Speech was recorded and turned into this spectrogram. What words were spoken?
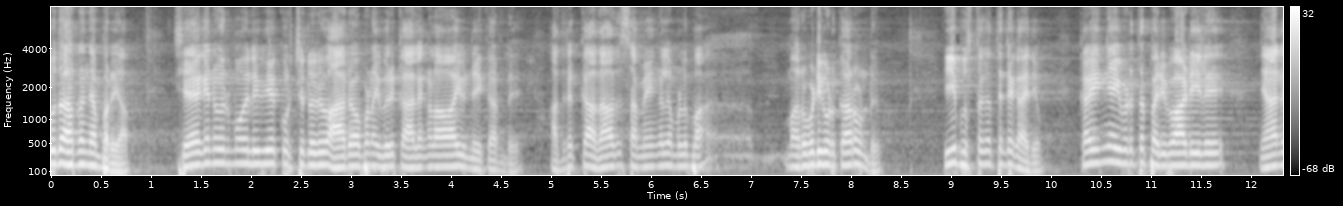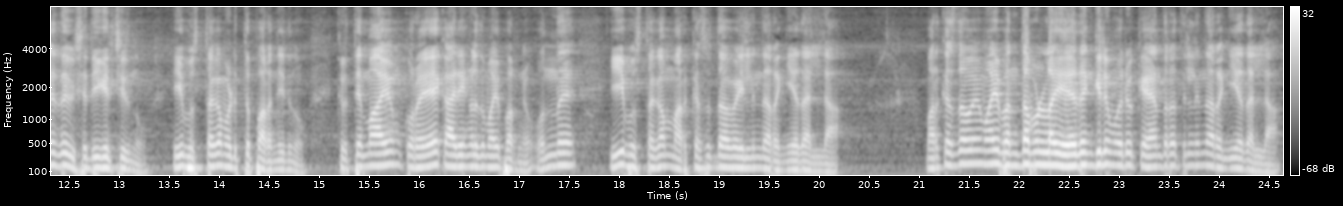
ഉദാഹരണം ഞാൻ പറയാം. ചേകനൂർ മൗലവിയെക്കുറിച്ചുള്ളൊരു ആരോപണം ഇവർ കാലങ്ങളായി ഉന്നയിക്കാറുണ്ട്. അതിനൊക്കെ അതാത് സമയങ്ങളിൽ നമ്മൾ മറുപടി കൊടുക്കാറുണ്ട്. ഈ പുസ്തകത്തിന്റെ കാര്യം. കഴിഞ്ഞ ഇവിടുത്തെ പരിപാടിയിൽ ഞാനിത് വിശദീകരിച്ചിരുന്നു. ഈ പുസ്തകം എടുത്ത് പറഞ്ഞിരുന്നു. കൃത്യമായും കുറേ കാര്യങ്ങൾ ഇതുമായി പറഞ്ഞു. ഒന്ന് ഈ പുസ്തകം മർക്കസുദ്ദവയിൽ നിന്ന് ഇറങ്ങിയതല്ല. മർക്കസുദ്ദവയുമായി ബന്ധമുള്ള ഏതെങ്കിലും ഒരു കേന്ദ്രത്തിൽ നിന്ന് ഇറങ്ങിയതല്ല.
